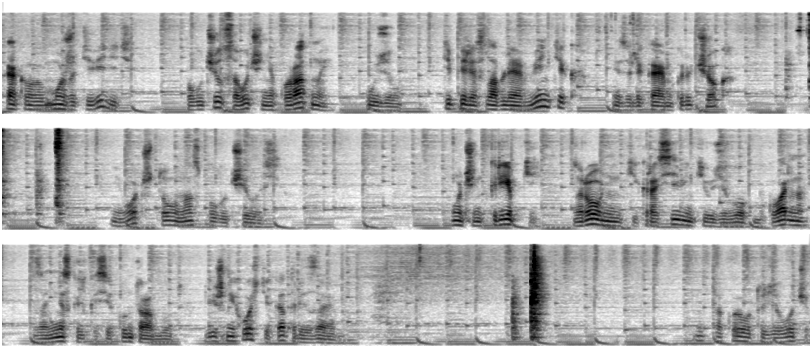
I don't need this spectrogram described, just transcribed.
Как вы можете видеть, получился очень аккуратный узел. Теперь ослабляем винтик, извлекаем крючок. И вот что у нас получилось. Очень крепкий ровненький, красивенький узелок, буквально за несколько секунд работы. Лишний хвостик отрезаем. Вот такой вот узелочек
